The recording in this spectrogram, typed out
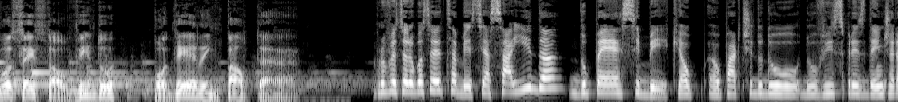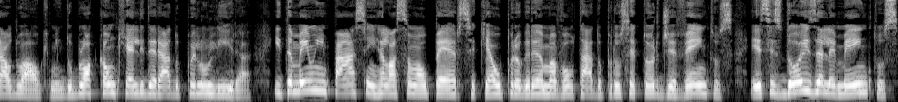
Você está ouvindo Poder em Pauta. Professor, eu gostaria de saber se a saída do PSB, que é o, é o partido do, do vice-presidente Geraldo Alckmin, do blocão que é liderado pelo Lira, e também o um impasse em relação ao PERSE, que é o programa voltado para o setor de eventos, esses dois elementos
